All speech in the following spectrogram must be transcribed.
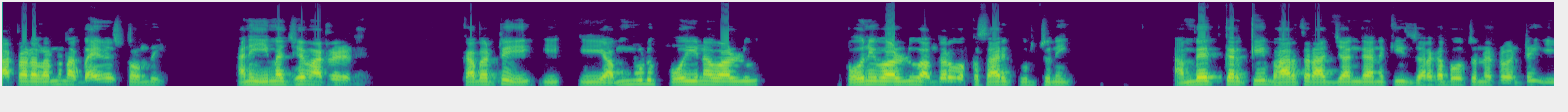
మాట్లాడాలన్నా నాకు భయం వేస్తోంది అని ఈ మధ్య మాట్లాడాడు. కాబట్టి ఈ ఈ అమ్ముడు పోయిన వాళ్ళు పోని వాళ్ళు అందరూ ఒక్కసారి కూర్చుని అంబేద్కర్కి భారత రాజ్యాంగానికి జరగబోతున్నటువంటి ఈ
